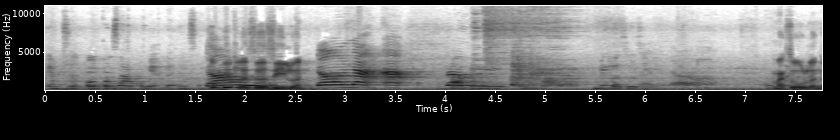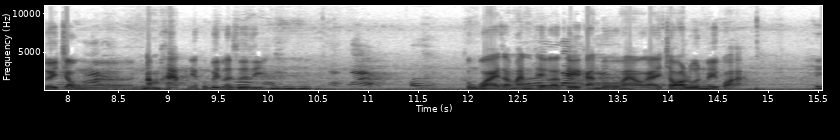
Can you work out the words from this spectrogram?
em dưa ôi con dao của mẹ đấy không biết là dưa gì luôn. Bác ấy bảo là không biết là dưa gì mặc dù là người trồng 5 ờ, hát nhưng không biết là dưa gì. Không có ai dám ăn thế là thế cán bộ vào cái cho luôn mấy quả.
